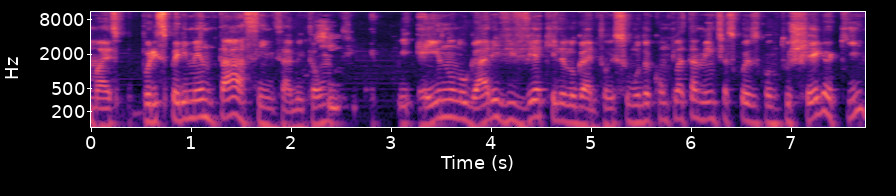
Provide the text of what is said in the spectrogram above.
mas por experimentar, assim, sabe? Então, sim, sim. é ir num lugar e viver aquele lugar. Então, isso muda completamente as coisas. Quando tu chega aqui,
